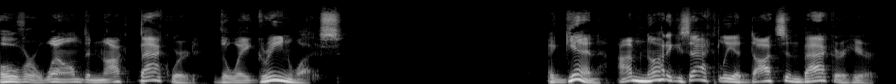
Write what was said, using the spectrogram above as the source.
overwhelmed and knocked backward the way Green was. Again, I'm not exactly a Dotson backer here,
